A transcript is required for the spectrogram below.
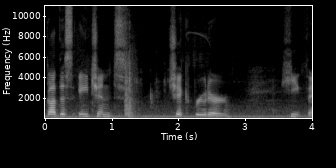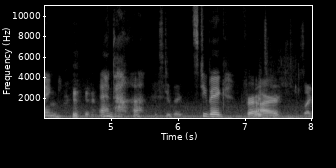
got this ancient chick brooder heat thing, and uh, It's too big. it's too big for Way our. big. It's like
